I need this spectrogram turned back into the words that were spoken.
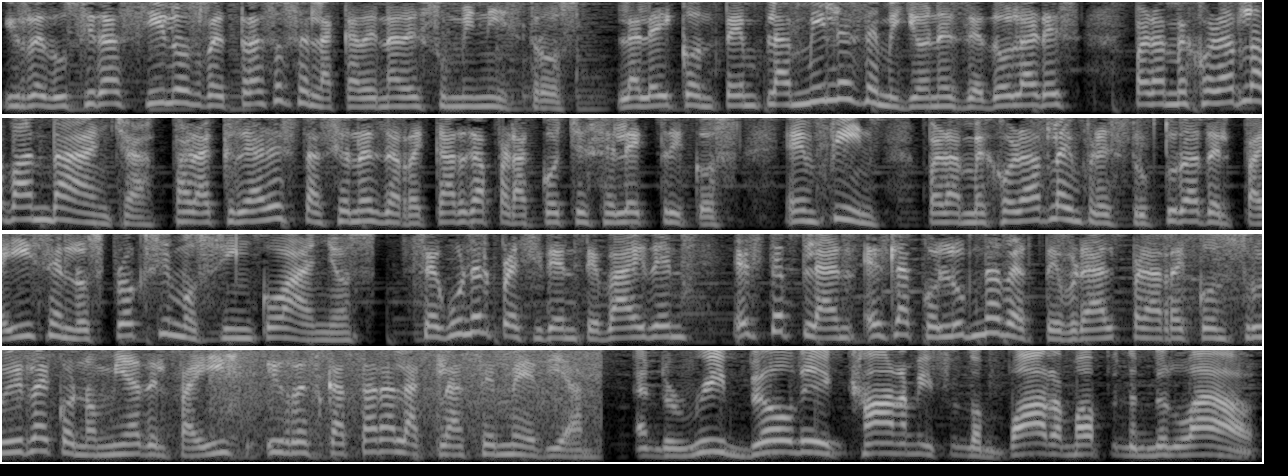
y reducir así los retrasos en la cadena de suministros. La ley contempla miles de millones de dólares para mejorar la banda ancha, para crear estaciones de recarga para coches eléctricos, en fin, para mejorar la infraestructura del país en los próximos cinco años. Según el presidente Biden, este plan es la columna vertebral para reconstruir la economía del país y rescatar a la clase media. And to rebuild the economy from the bottom up and the middle out.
